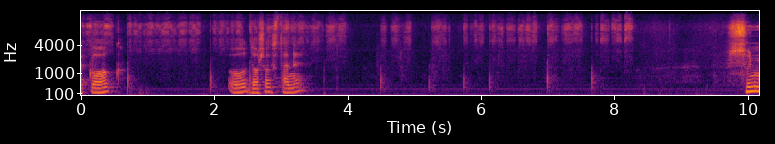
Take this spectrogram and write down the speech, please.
একক ও দশক স্থানে শূন্য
